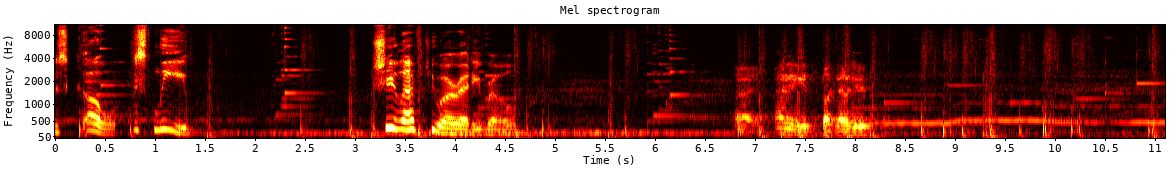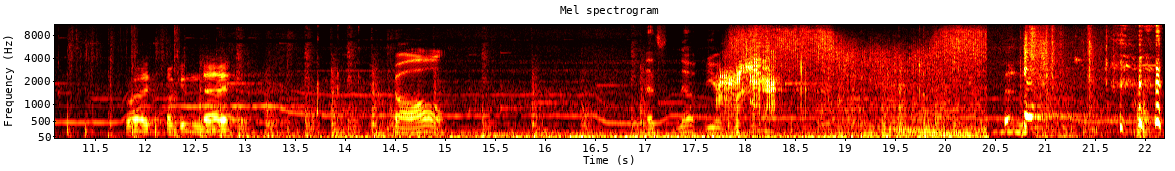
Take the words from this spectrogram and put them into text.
Just go. Just leave. She left you already, bro. Alright, I need to get the fuck out of here. Before I fucking die. Call. That's no. You're.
